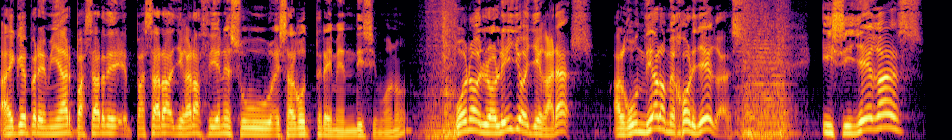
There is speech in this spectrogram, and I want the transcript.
Hay que premiar, pasar, de, pasar a llegar a 100 es, es algo tremendísimo, ¿no? Bueno, Lolillo, llegarás. Algún día a lo mejor llegas. Y si llegas,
